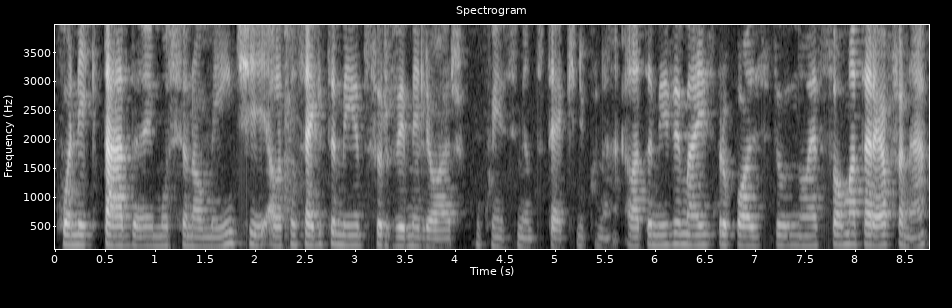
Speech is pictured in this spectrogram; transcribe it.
conectada emocionalmente, ela consegue também absorver melhor o conhecimento técnico, né? Ela também vê mais propósito, não é só uma tarefa, né?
